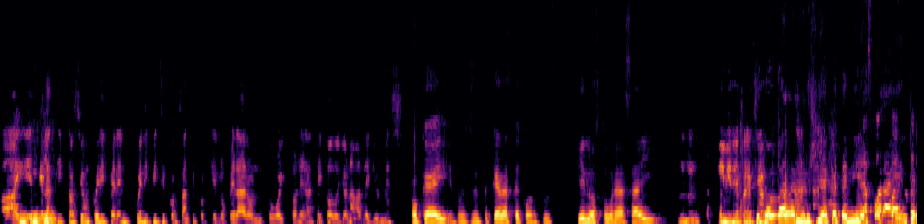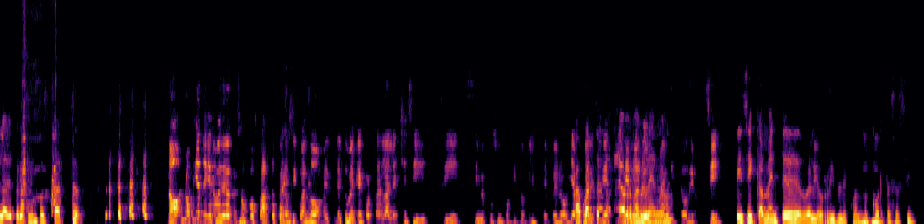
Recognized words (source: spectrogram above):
Ay, es que la situación fue diferente, fue difícil con Santi porque lo operaron, tuvo intolerancia y todo. Yo nada más le di un mes. Ok, entonces te quedaste con tus kilos, tu grasa y, y mi depresión. toda la energía que tenías para él. La depresión postparto. No, no, fíjate que no me dio depresión postparto, pero sí cuando me, le tuve que cortar la leche, sí, sí, sí me puse un poquito triste, pero ya Aparte puede ser duele horrible, ¿no? Episodio. Sí. Físicamente duele horrible cuando cortas así.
